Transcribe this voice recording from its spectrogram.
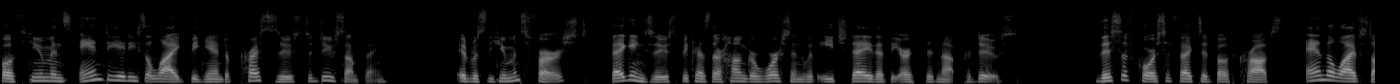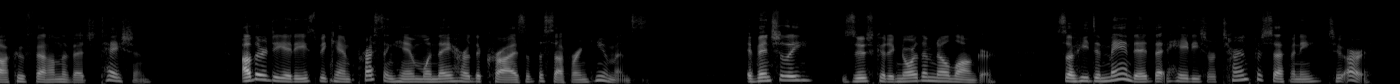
both humans and deities alike began to press Zeus to do something. It was the humans first, begging Zeus because their hunger worsened with each day that the earth did not produce. This, of course, affected both crops and the livestock who fed on the vegetation. Other deities began pressing him when they heard the cries of the suffering humans. Eventually, Zeus could ignore them no longer, so he demanded that Hades return Persephone to Earth.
